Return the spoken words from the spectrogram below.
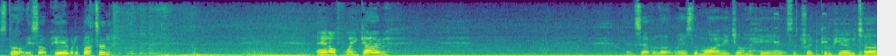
start this up here with a button and off we go. Let's have a look, where's the mileage on here? It's a trip computer.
